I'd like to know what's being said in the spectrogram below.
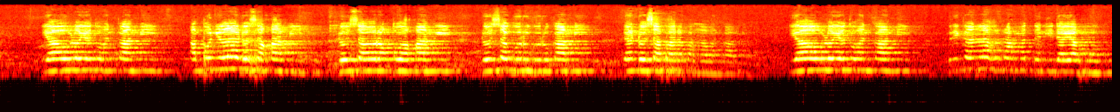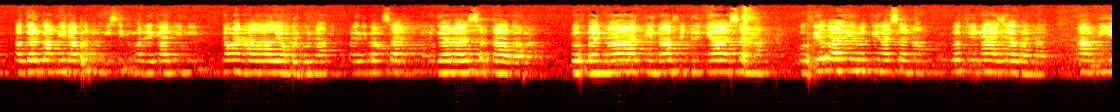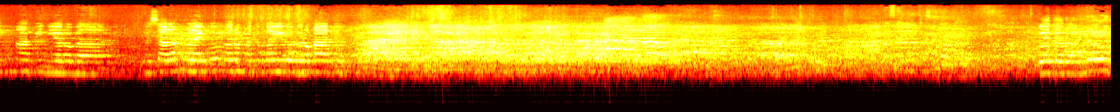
Ya Allah ya Tuhan kami, ampunilah dosa kami, dosa orang tua kami, dosa guru-guru kami, dan dosa para pahlawan kami. Ya Allah ya Tuhan kami, berikanlah rahmat dan hidayahmu agar kami dapat mengisi kemerdekaan ini dengan hal-hal yang berguna bagi bangsa, negara, serta agama. Rabbana atina fid dunya hasanah wa fil akhirati hasanah wa qina azabannar. Amin amin ya rabbal alamin. Wassalamualaikum warahmatullahi wabarakatuh. Laporannya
